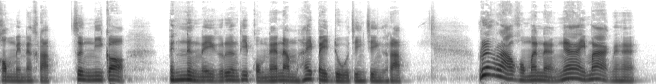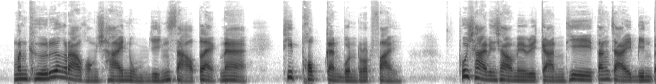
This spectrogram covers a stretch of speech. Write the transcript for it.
คอมเมนต์นะครับ ซึ่งนี่ก็เป็นหนึ่งในอีกเรื่องที่ผมแนะนำให้ไปดูจริง ๆครับ เรื่องราวของมันน่ะง่ายมากนะฮะ มันคือเรื่องราวของชายหนุ่มหญิงสาวแปลกหน้า ที่พบกันบนรถไฟ ผู้ชายเป็นชาวอเมริกันที่ตั้งใจบินไป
